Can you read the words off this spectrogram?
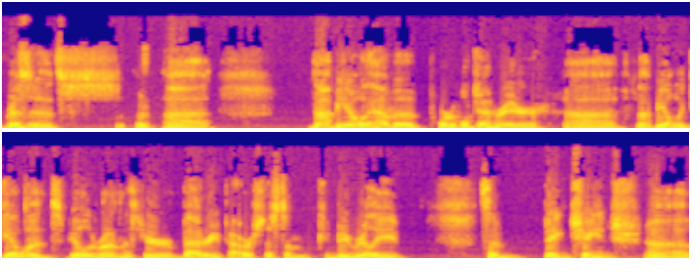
residents, uh, not being able to have a portable generator, uh, not being able to get one to be able to run with your battery power system can be really it's a big change. Uh,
